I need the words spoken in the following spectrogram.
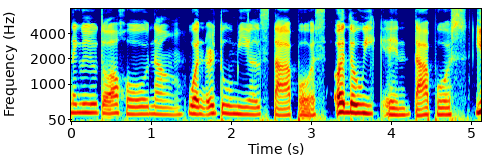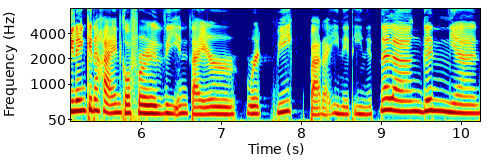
nagluluto ako ng one or two meals tapos, on the weekend, tapos, yun yung kinakain ko for the entire work week para init-init na lang, ganyan.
